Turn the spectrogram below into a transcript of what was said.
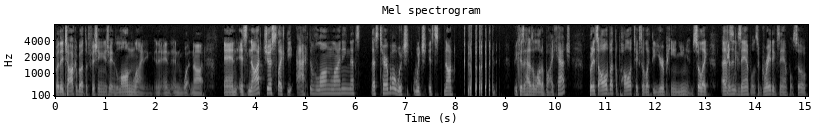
But they talk about the fishing industry and long lining and, and, and whatnot. And it's not just like the act of long lining that's that's terrible, which which it's not good because it has a lot of bycatch. But it's all about the politics of like the European Union. So like as an example, it's a great example. So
